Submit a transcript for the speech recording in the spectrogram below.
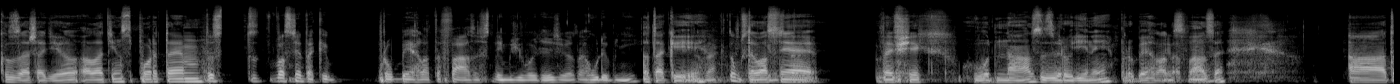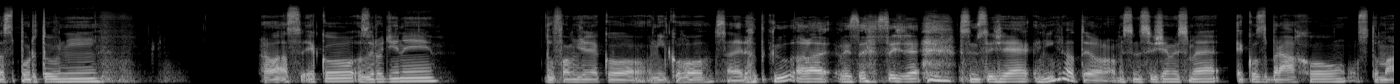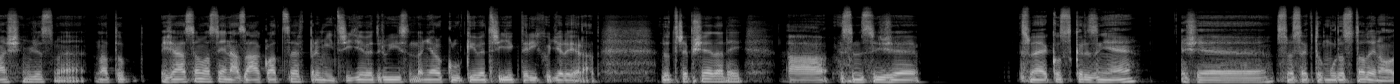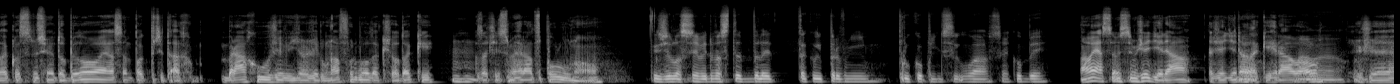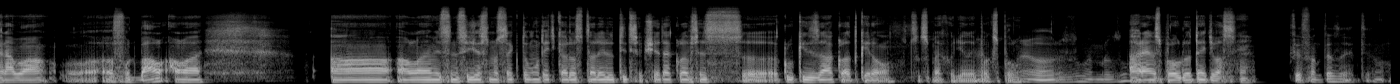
jako zařadil, ale tím sportem To, to vlastně taky proběhla ta fáze v tvém životě, že jo, ta hudební. to taky. No tak, To taky vlastně ve všech od nás z rodiny proběhla ta Jasně. fáze. A ta sportovní, ale asi jako z rodiny, doufám, že jako nikoho se nedotknu, ale myslím si, že, myslím si, že nikdo, tyjo, no. Myslím si, že my jsme jako s bráchou, s Tomášem, že jsme na to, že já jsem vlastně na základce v první třídě, ve druhé jsem tam měl kluky ve třídě, který chodili hrát do Třepše tady a myslím si, že jsme jako skrz ně, že jsme se k tomu dostali, no, takhle si myslím, že to bylo a já jsem pak přitáhl bráchu, že viděl, že jdu na fotbal, tak šel taky Mhm. a začali jsme hrát spolu, no. Takže vlastně vy dva jste byli takový první průkopníci u vás, jakoby. No, já si myslím, že děda, že děda Jo. taky hrával, Jo, jo, jo. že hrává uh, fotbal, ale a, ale myslím si, že jsme se k tomu teďka dostali do ty třepše takhle přes uh, kluky z základky, no, co jsme chodili pak spolu. Jo, rozumím, rozumím. A hrajeme spolu doteď vlastně. To je fantazie, ty jo.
